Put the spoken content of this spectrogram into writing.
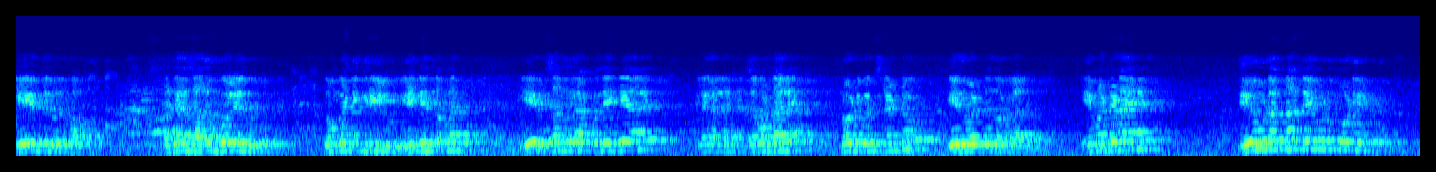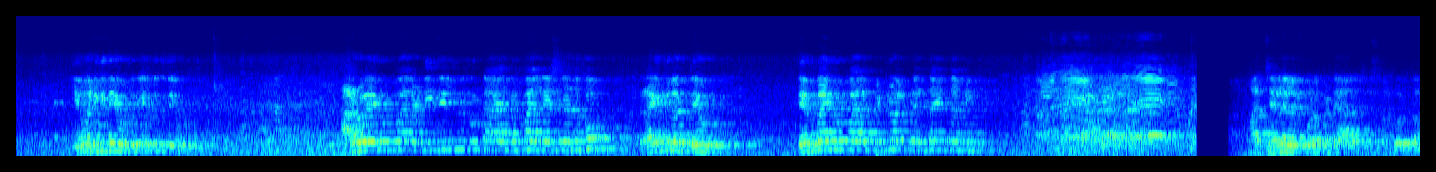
ఏం తెలియదు పాప. పెద్దగా చదువుకోలేదు. దొంగ డిగ్రీలు. ఏం చేస్తాం మరి? ఏం చదువు రాకపోతే ఏం చేయాలి? పిల్లగాళ్ళని రెచ్చగొట్టాలి. నోటికి వచ్చినట్టు ఏది పడితే దొరకాలి ఏమంటాడు ఆయన? దేవుడు అన్నా దేవుడు మోడీ అంటాడు. ఎవరికి దేవుడు? ఎందుకు దేవుడు? అరవై రూపాయల డీజిల్ నూట ఐదు రూపాయలు చేసినందుకు రైతులకు దేవుడు. డెబ్బై రూపాయల పెట్రోల్ ఇప్పుడు ఎంత అయింది మీకు మా చెల్లెలకు కూడా ఒకటి ఆలోచించమని కోరుతా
